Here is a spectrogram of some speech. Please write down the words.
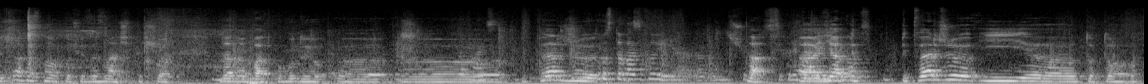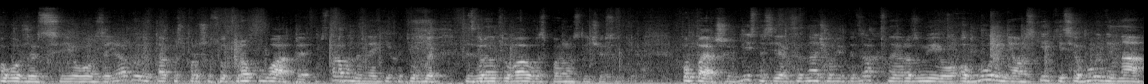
від захисного. Хочу зазначити, що в даному випадку буду е, е, підтверджую. Просто вас ви, щоб Да. секретар Е, Я під, підтверджую і е, тобто, погоджуюсь з його заявою. Також прошу суд врахувати обставини, на які хотів би звернути увагу госпожого слідчого судді. По-перше, в дійсності, як зазначив мій підзахисний, я розумію його обурення, оскільки сьогодні на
